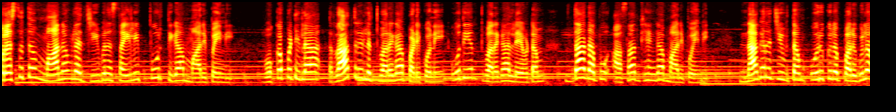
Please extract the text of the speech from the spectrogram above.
ప్రస్తుతం మానవుల జీవన శైలి పూర్తిగా మారిపోయింది. ఒకప్పటిలా రాత్రిళ్ళు త్వరగా పడుకొని ఉదయం త్వరగా లేవటం దాదాపు అసాధ్యంగా మారిపోయింది. నగర జీవితం ఉరుకుల పరుగుల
